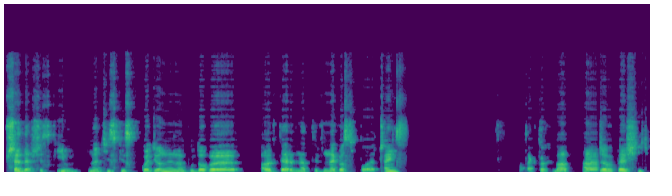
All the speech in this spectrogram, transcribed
przede wszystkim nacisk jest kładziony na budowę alternatywnego społeczeństwa. Tak to chyba należy określić,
